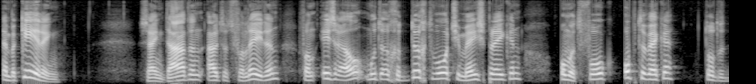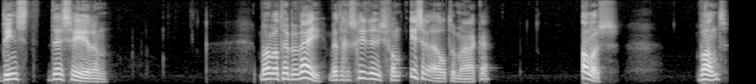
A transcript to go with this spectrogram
en bekering. Zijn daden uit het verleden van Israël moeten een geducht woordje meespreken om het volk op te wekken tot de dienst des Heren. Maar wat hebben wij met de geschiedenis van Israël te maken? Alles. Want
